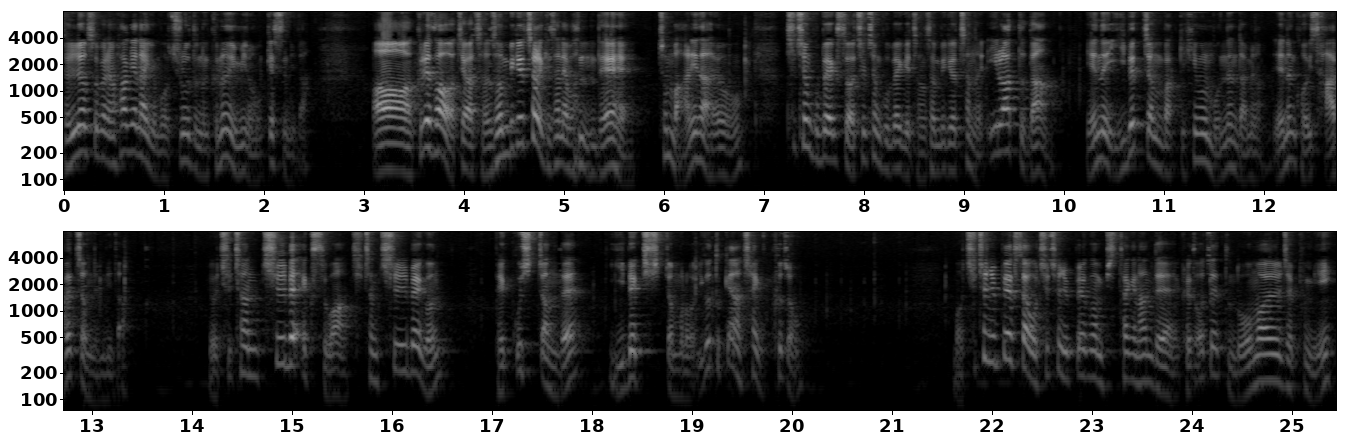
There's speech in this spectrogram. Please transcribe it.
전력 소비량 확인하기 뭐 줄어드는 그런 의미는 없겠습니다. 어, 그래서 제가 전선 비 교차를 계산해 봤는데 좀 많이 나요. 7900X와 7900의 전성비 격차는 1W당 얘는 200점밖에 힘을 못 낸다면 얘는 거의 400점 냅니다. 7700X와 7700은 190점 대 270점으로 이것도 꽤나 차이가 크죠. 뭐 7600X하고 7600은 비슷하긴 한데 그래도 어쨌든 normal 제품이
